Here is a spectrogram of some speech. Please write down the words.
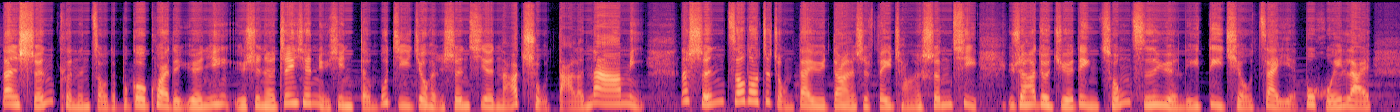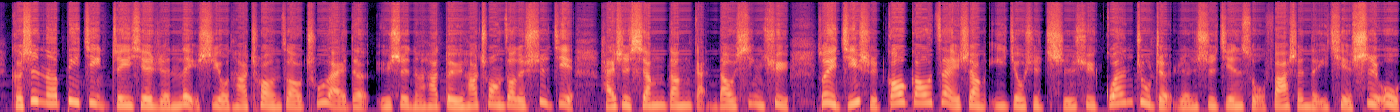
但神可能走得不够快的原因，于是呢，这些女性等不及，就很生气的拿杵打了纳阿米。那神遭到这种待遇，当然是非常的生气，于是他就决定从此远离地球，再也不回来。可是呢，毕竟这一些人类是由他创造出来的，于是呢，他对于他创造的世界还是相当感到兴趣。所以，即使高高在上，依旧是持续关注着人世间所发生的一切事物，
